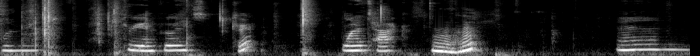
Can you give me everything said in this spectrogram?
One, three influence, Okay. one attack, Mm-hmm. and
